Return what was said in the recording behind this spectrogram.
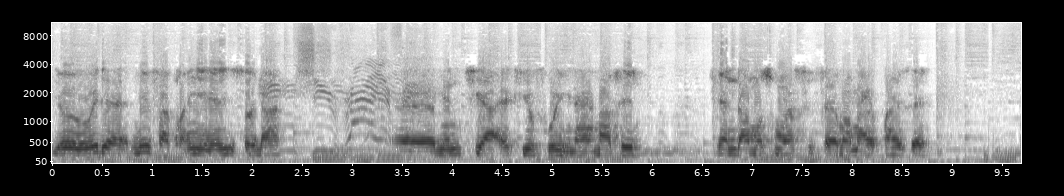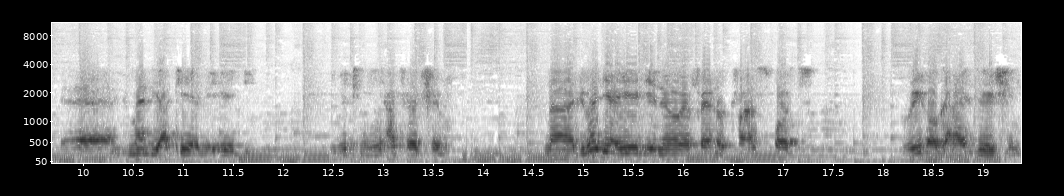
yo wei deɛ memfa kwan yɛ so na eh, menkyia atiefoɔ nyinaa. Na afei yɛnda mo ase sɛ mama yɛ kwan sɛ eh, dwumadi a km ɛdi yɛbɛtumi akyerɛkyerɛ mu. Na dwumadi a yɛdi no yɛfrɛ no transport reorganization.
